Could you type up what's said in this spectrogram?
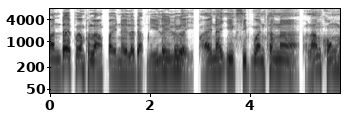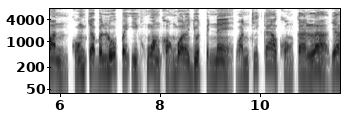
มันได้เพิ่มพลังไปในระดับนี้เรื่อยๆ ภายในอีกสิบวันข้างหน้า พลังของมันคงจะบรรลุไปอีกห่วงของวรยุทธ์เป็นแน่ วันที่ 9 ของการล่าย่า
